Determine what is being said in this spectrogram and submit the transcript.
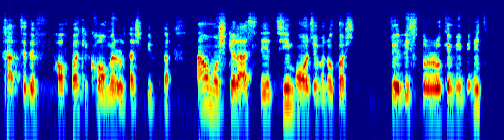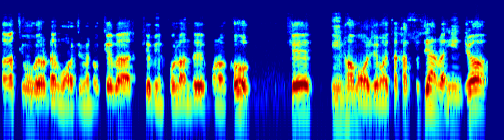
خط دف... هافبک کامل رو تشکیل میدن اما مشکل اصلی تیم مهاجم نوکاش توی لیست رو که می‌بینید فقط تیمو ورنر مهاجم نوکه و کوین فولاند موناکو که اینها مهاجم های تخصصی هن و اینجا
